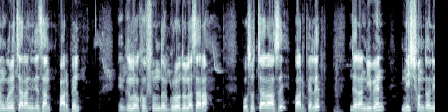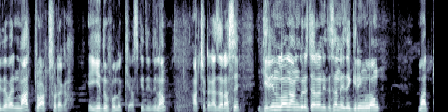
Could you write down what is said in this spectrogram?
আঙ্গুরের চারা নিতে চান পার্পেল, এগুলো খুব সুন্দর গ্রোদুলা চারা, প্রচুর চারা আছে পার্পেলের। যারা নেবেন, নিঃসন্দেহ নিতে পারেন, মাত্র আটশো টাকা। এই ঈদ উপলক্ষে আজকে দিয়ে দিলাম আটশো টাকা। যারা আছে, গ্রিন লং আঙ্গুরের চারা নিতে চান এই যে গ্রিন লং, মাত্র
